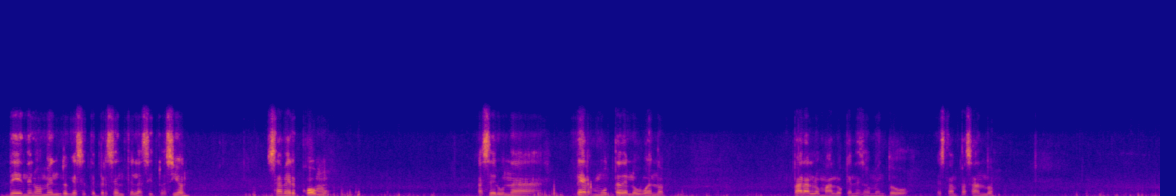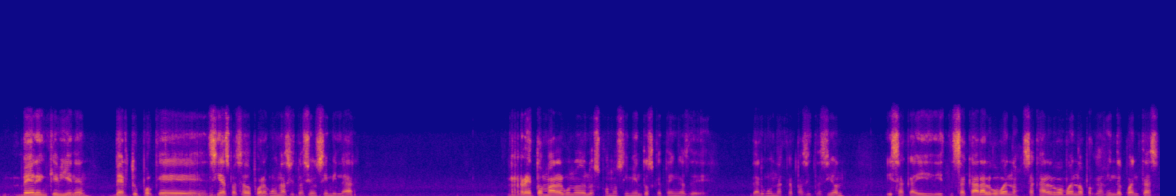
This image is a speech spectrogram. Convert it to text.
de en el momento en que se te presente la situación, saber cómo hacer una permuta de lo bueno para lo malo que en ese momento están pasando, ver en qué vienen, ver tú por qué, si has pasado por alguna situación similar, retomar alguno de los conocimientos que tengas de, alguna capacitación y, y sacar algo bueno, sacar algo bueno, porque a fin de cuentas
